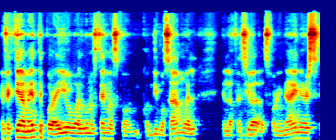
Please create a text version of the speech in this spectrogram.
Efectivamente, por ahí hubo algunos temas con, con Divo Samuel en la ofensiva de los 49ers.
